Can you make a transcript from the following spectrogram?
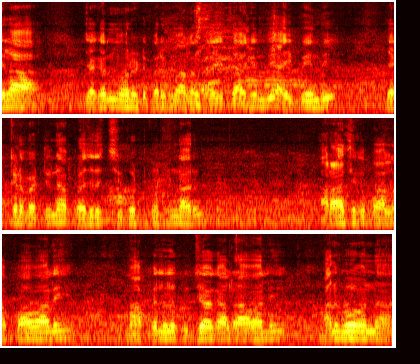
ఇలా జగన్మోహన్ రెడ్డి పరిపాలన సాగింది అయిపోయింది. ఎక్కడ పెట్టినా ప్రజలు చీకొట్టుకుంటున్నారు. అరాచక పాలన పోవాలి. మా పిల్లలకు ఉద్యోగాలు రావాలి. అనుభవం ఉన్న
